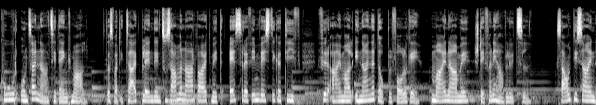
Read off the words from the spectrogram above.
Kur und sein Nazi-Denkmal. Das war die Zeitblende in Zusammenarbeit mit SRF Investigativ für einmal in einer Doppelfolge. Mein Name Stefanie Hablützel. Sounddesign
